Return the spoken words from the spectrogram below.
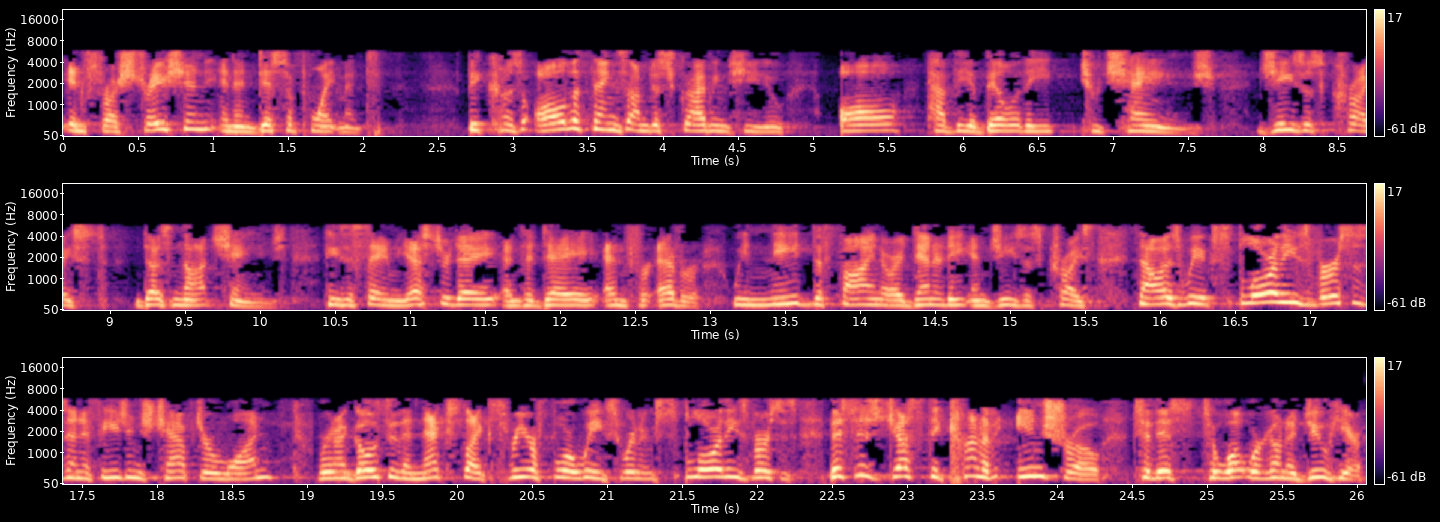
in frustration, and in disappointment. Because all the things I'm describing to you all have the ability to change. Jesus Christ does not change. He's the same yesterday and today and forever. We need to find our identity in Jesus Christ. Now, as we explore these verses in Ephesians chapter 1, we're going to go through the next like three or four weeks. We're going to explore these verses. This is just the kind of intro to this, to what we're going to do here.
